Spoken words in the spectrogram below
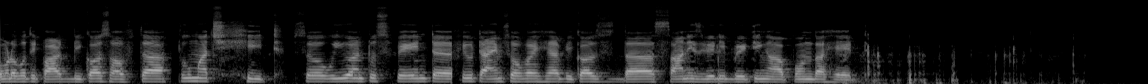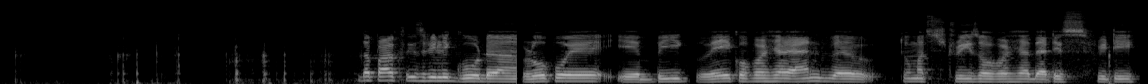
Amaravati Park because of the too much heat. So we want to spend a few times over here because the sun is really beating up on the head. the park is really good uh, ropeway a big lake over here and uh, too much trees over here that is pretty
